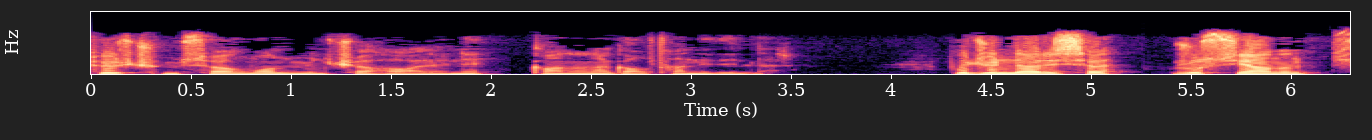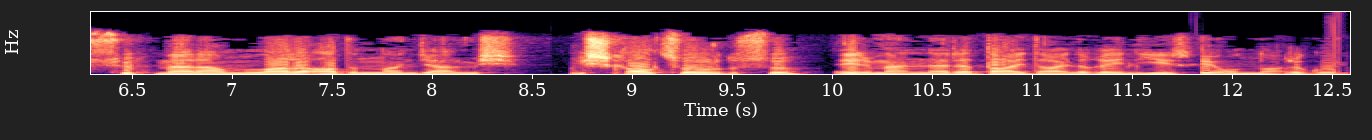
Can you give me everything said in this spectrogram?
türk müsəlman mülki əhalini qanına qaltan edirlər. Bu günlər isə Rusiyanın sülh məramlıları adından gəlmiş işğalçı ordusu ermənilərə daydaylıq eləyir və onları qoyur.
